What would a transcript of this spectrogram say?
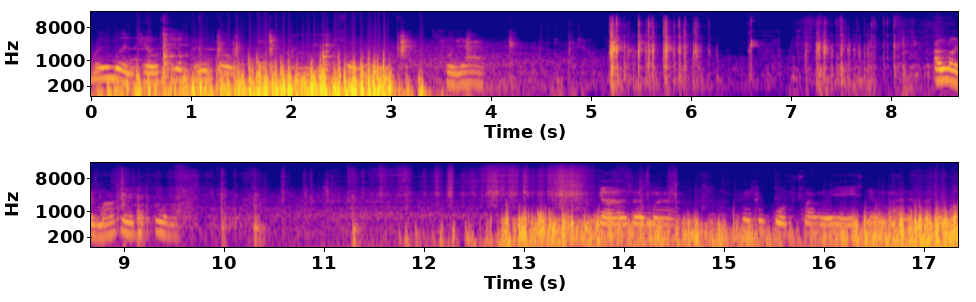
ไม่เหมือนแคลเซียมอันเก่ากับของโซยา อร่อยมากเลยทุกคนเดี๋ยวเราจะมาให้ทุกคนฟัง ASMR นะคะแล้วก็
